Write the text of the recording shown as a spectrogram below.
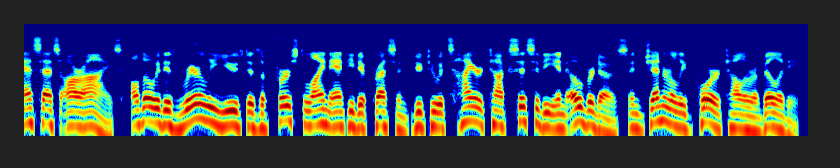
SSRIs, although it is rarely used as a first-line antidepressant due to its higher toxicity in overdose and generally poorer tolerability.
